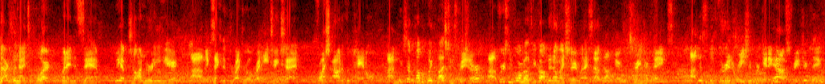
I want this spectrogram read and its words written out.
back to the Nights of Horror. My name is Sam. We have John Murdy here, um, executive director over at HHN, fresh out of the panel. Um, we just have a couple quick questions for you. Sure. Uh, first and foremost, you commented on my shirt when I stepped up here with Stranger Things. Um, this is the third iteration we're getting Yeah. of Stranger Things.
